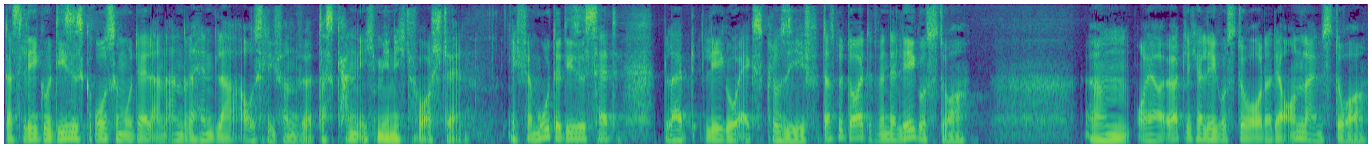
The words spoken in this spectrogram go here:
dass Lego dieses große Modell an andere Händler ausliefern wird. Das kann ich mir nicht vorstellen. Ich vermute, dieses Set bleibt Lego exklusiv. Das bedeutet, wenn der Lego Store, ähm, euer örtlicher Lego Store oder der Online Store,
